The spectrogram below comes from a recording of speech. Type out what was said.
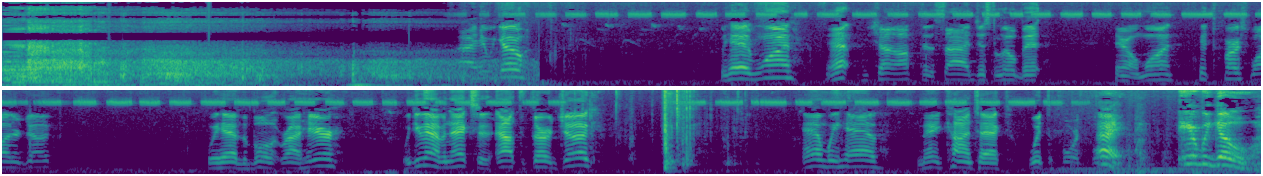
All right, here we go. We had one. Yep, we shot off to the side just a little bit. Here on one. Hit the first water jug. We have the bullet right here. We do have an exit out the third jug. And we have made contact with the fourth bullet. All right, here we go,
